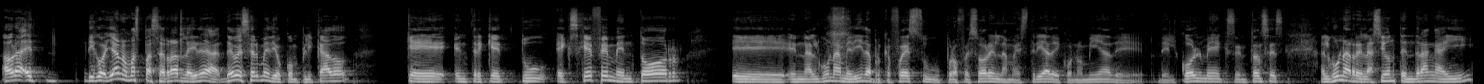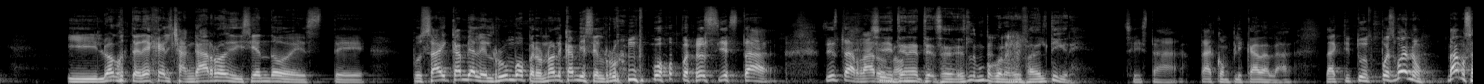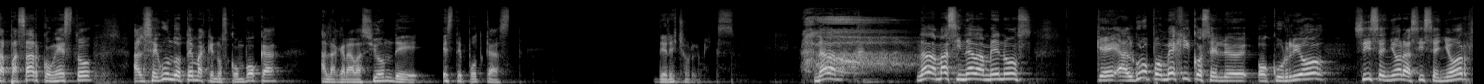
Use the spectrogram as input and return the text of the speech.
Ahora, eh, digo, ya nomás para cerrar la idea, debe ser medio complicado que entre que tu ex jefe mentor... Eh, en alguna medida, porque fue su profesor en la maestría de economía de, del Colmex. Entonces, alguna relación tendrán ahí. Y luego te deja el changarro diciendo, este, pues ahí cámbiale el rumbo, pero no le cambies el rumbo. Pero sí está, sí está raro. Sí, ¿no? tiene, es un poco la rifa del tigre. Sí, está, está complicada la, la actitud. Pues bueno, vamos a pasar con esto al segundo tema que nos convoca a la grabación de este podcast, Derecho Remix. Nada, nada más y nada menos que al Grupo México se le ocurrió, sí señora, sí señor,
